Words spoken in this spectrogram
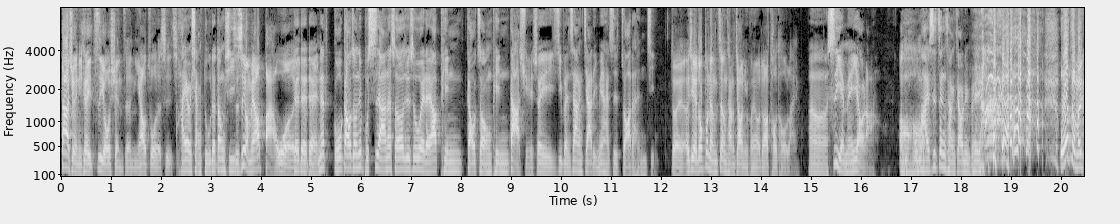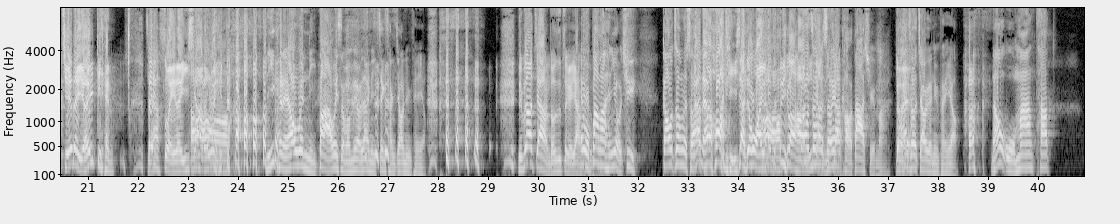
大学你可以自由选择你要做的事情，还有想读的东西只。是有没有要把握而已。对不对对对，那国高中就不是啊，那时候就是为了要拼高中、拼大学，所以基本上家里面还是抓得很紧。对，而且都不能正常交女朋友，都要偷偷来。嗯，是也没有啦。哦哦，我们还是正常交女朋友 我怎么觉得有一点被 怎样嘴了一下的味道？道。你可能要问你爸为什么没有让你正常交女朋友？你不知道家长都是这个样哎、子吗。我爸妈很有趣，高中的时候要然后等下话题一下就歪到这个地方。好，高中的时候要。考大学嘛，对那时候交一个女朋友，然后我妈她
